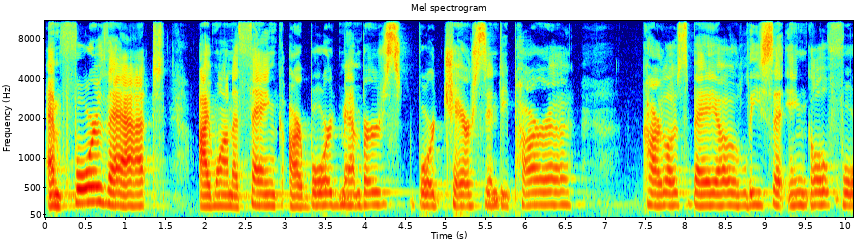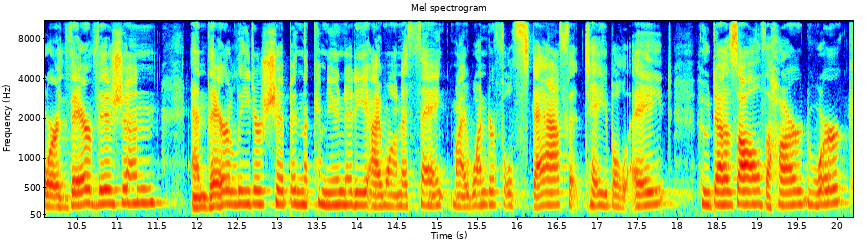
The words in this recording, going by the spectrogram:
And for that, I want to thank our board members, Board Chair Cindy Parra, Carlos Bayo, Lisa Engel for their vision and their leadership in the community. I want to thank my wonderful staff at Table 8 who does all the hard work.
